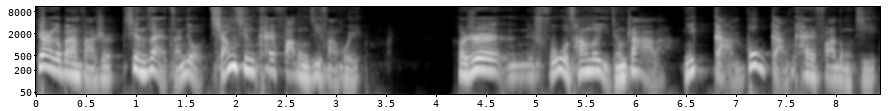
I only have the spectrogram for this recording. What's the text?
第二个办法是，现在咱就强行开发动机返回。可是你服务舱都已经炸了，你敢不敢开发动机？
